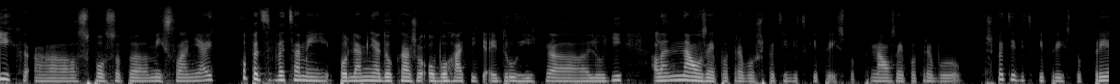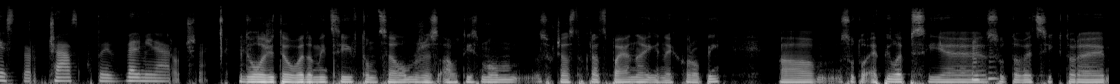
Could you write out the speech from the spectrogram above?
ich uh, spôsob myslenia. Aj kopec vecami podľa mňa dokážu obohatiť aj druhých uh, ľudí, ale naozaj potrebujú špecifický prístup. Naozaj potrebujú špecifický prístup, priestor, čas a to je veľmi náročné. Je dôležité uvedomiť si v tom celom, že s autizmom sú častokrát spájané aj iné choroby. A sú to epilepsie, mm-hmm. sú to veci, ktoré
